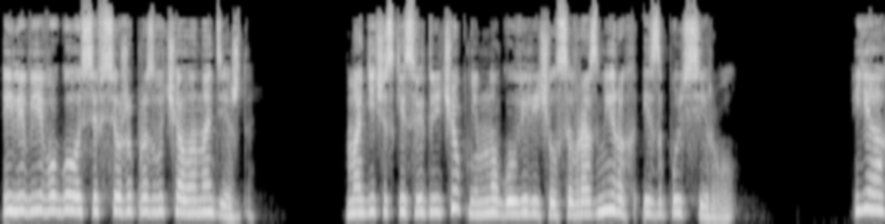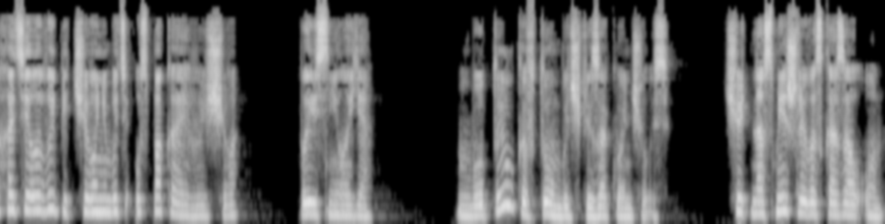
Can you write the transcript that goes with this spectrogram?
или в его голосе все же прозвучала надежда? Магический светлячок немного увеличился в размерах и запульсировал. «Я хотела выпить чего-нибудь успокаивающего», — пояснила я. Бутылка в тумбочке закончилась. Чуть насмешливо сказал он.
